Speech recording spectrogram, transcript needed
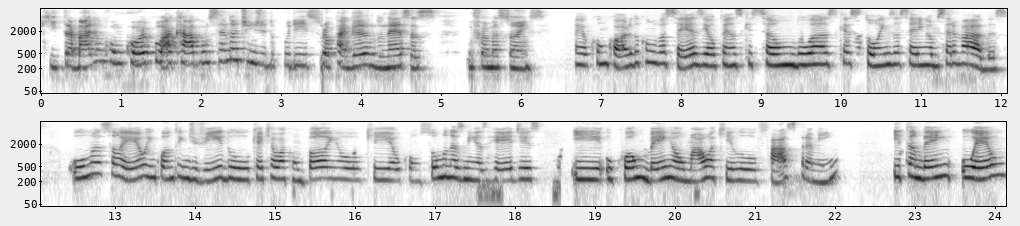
que trabalham com o corpo acabam sendo atingidos por isso, propagando nessas né, informações. É, eu concordo com vocês e eu penso que são duas questões a serem observadas. Uma sou eu, enquanto indivíduo, o que, que eu acompanho, o que eu consumo nas minhas redes e o quão bem ou mal aquilo faz para mim. E também o eu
